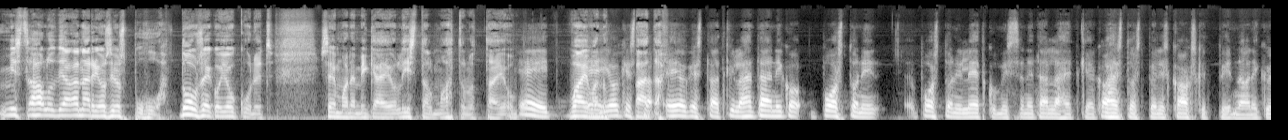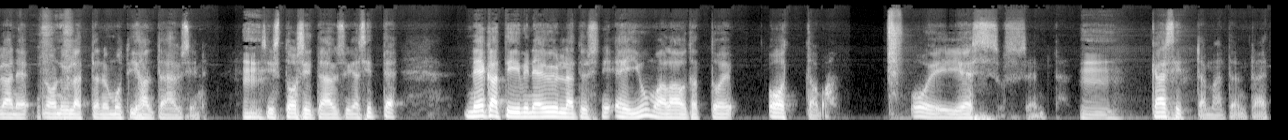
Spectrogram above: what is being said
mistä haluat vielä NR-osiossa puhua? Nouseeko joku nyt semmoinen, mikä ei ole listalla mahtunut tai on ei, vaivannut ei oikeastaan, päätä? Ei oikeastaan, että kyllähän tämä niinku Bostonin, Bostonin letku, missä ne tällä hetkellä 12 pelissä 20 pinnaa, niin kyllä ne, ne on yllättänyt mut ihan täysin. Mm. Siis tosi täysin. Ja sitten – negatiivinen yllätys, niin ei jumalauta toi ottava. Oi Jessus sentään. Mm. Käsittämätöntä. Et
